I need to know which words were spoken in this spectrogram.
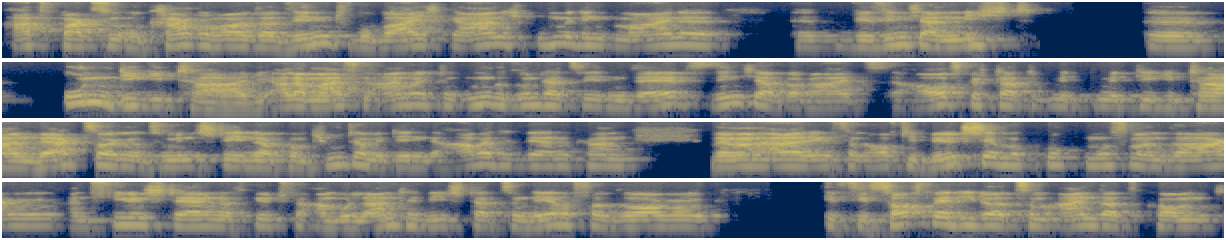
Arztpraxen und Krankenhäuser sind, wobei ich gar nicht unbedingt meine, wir sind ja nicht äh, undigital. Die allermeisten Einrichtungen im Gesundheitswesen selbst sind ja bereits ausgestattet mit, mit digitalen Werkzeugen und zumindest stehen da Computer, mit denen gearbeitet werden kann. Wenn man allerdings dann auf die Bildschirme guckt, muss man sagen, an vielen Stellen, das gilt für ambulante wie stationäre Versorgung, ist die Software, die dort zum Einsatz kommt,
